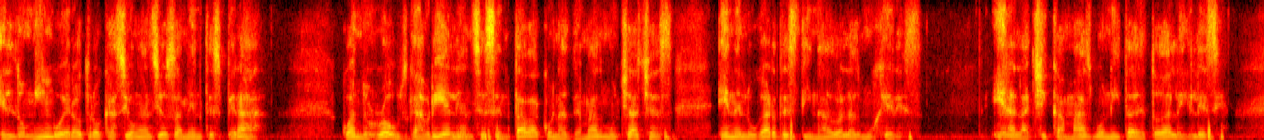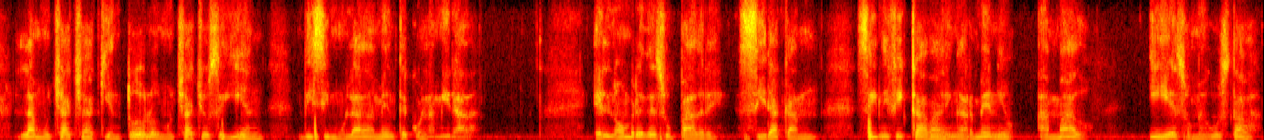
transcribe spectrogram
El domingo era otra ocasión ansiosamente esperada, cuando Rose Gabrielian se sentaba con las demás muchachas en el lugar destinado a las mujeres. Era la chica más bonita de toda la iglesia, la muchacha a quien todos los muchachos seguían disimuladamente con la mirada. El nombre de su padre, Siracán, significaba en armenio amado, y eso me gustaba.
